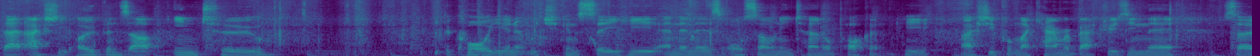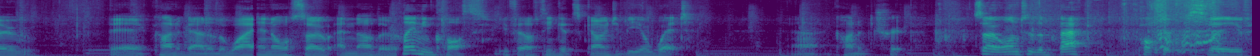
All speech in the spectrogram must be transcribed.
that actually opens up into the core unit which you can see here and then there's also an internal pocket here. I actually put my camera batteries in there so they're kind of out of the way and also another cleaning cloth if I think it's going to be a wet uh, kind of trip. So onto the back pocket sleeve.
